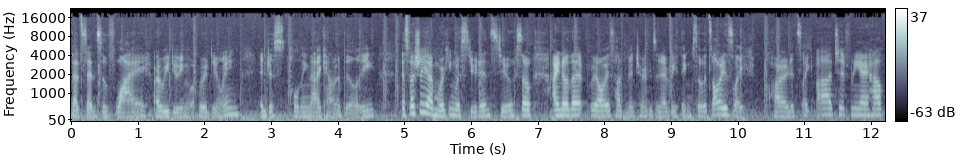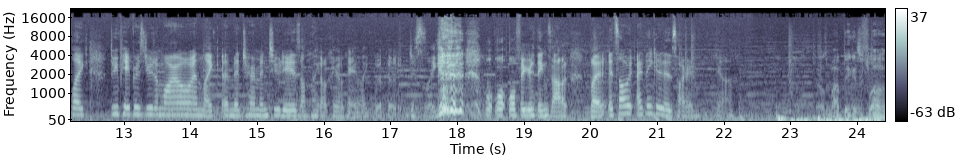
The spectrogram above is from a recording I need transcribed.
that sense of why are we doing what we're doing and just holding that accountability especially i'm working with students too so i know that we always have midterms and everything so it's always like hard it's like ah tiffany i have like three papers due tomorrow and like a midterm in two days i'm like okay okay like just like we'll, we'll, we'll figure things out but it's always i think it is hard yeah that was my biggest flaw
